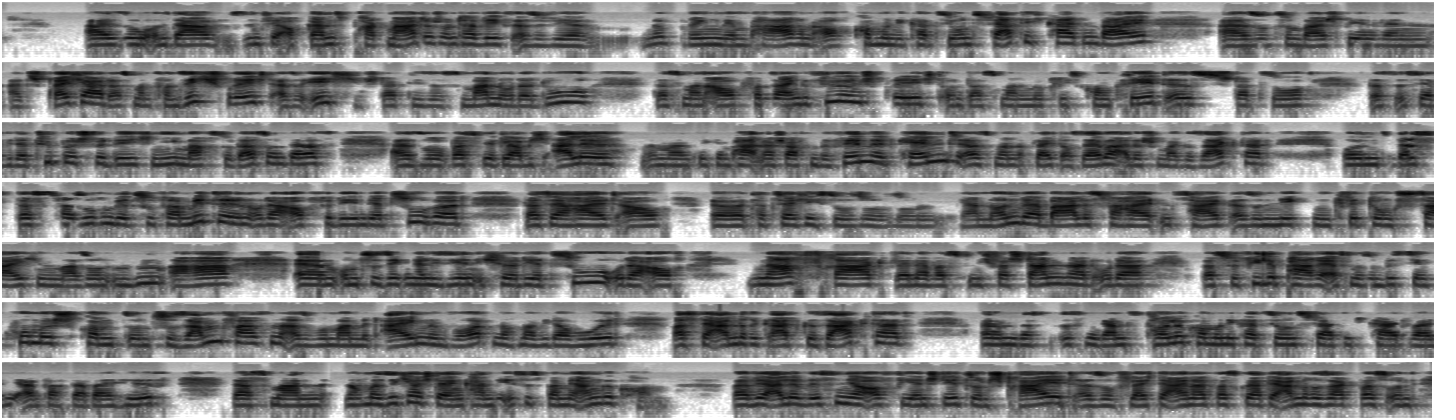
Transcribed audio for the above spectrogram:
Also, und da sind wir auch ganz pragmatisch unterwegs. Also wir ne, bringen den Paaren auch Kommunikationsfertigkeiten bei. Also zum Beispiel, wenn als Sprecher, dass man von sich spricht, also ich statt dieses Mann oder du, dass man auch von seinen Gefühlen spricht und dass man möglichst konkret ist, statt so, das ist ja wieder typisch für dich, nie machst du das und das. Also was wir, glaube ich, alle, wenn man sich in Partnerschaften befindet, kennt, was man vielleicht auch selber alle schon mal gesagt hat. Und das, das versuchen wir zu vermitteln oder auch für den, der zuhört, dass er halt auch äh, tatsächlich so, so, so ein ja, nonverbales Verhalten zeigt, also Nicken, Quittungszeichen, mal so ein mhm, aha, ähm, um zu signalisieren, ich höre dir zu oder auch nachfragt, wenn er was nicht verstanden hat oder was für viele Paare erstmal so ein bisschen komisch kommt, so ein Zusammenfassen, also wo man mit eigenen Worten nochmal wiederholt, was der andere gerade gesagt hat. Ähm, das ist eine ganz tolle Kommunikationsfertigkeit, weil die einfach dabei hilft, dass man nochmal sicherstellen kann, wie ist es bei mir angekommen. Weil wir alle wissen ja oft, wie entsteht so ein Streit. Also vielleicht der eine hat was gesagt, der andere sagt was und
